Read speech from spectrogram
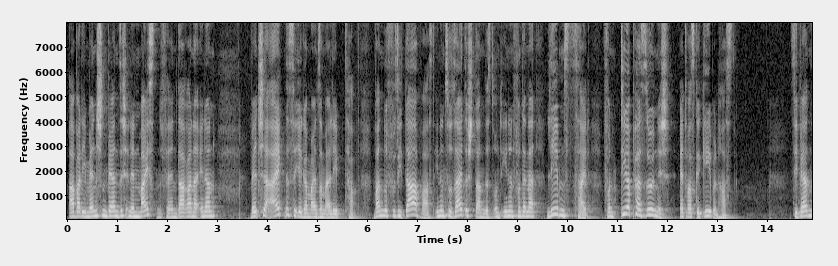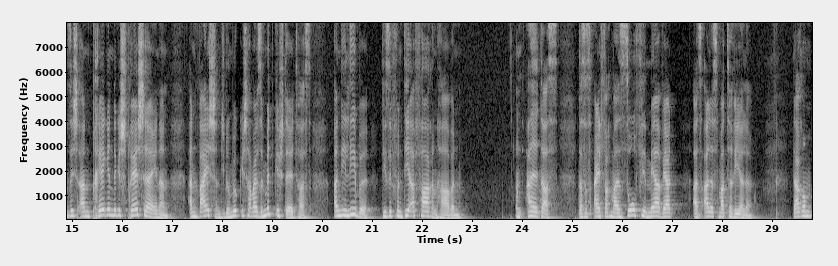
Aber die Menschen werden sich in den meisten Fällen daran erinnern, welche Ereignisse ihr gemeinsam erlebt habt, wann du für sie da warst, ihnen zur Seite standest und ihnen von deiner Lebenszeit, von dir persönlich etwas gegeben hast. Sie werden sich an prägende Gespräche erinnern, an Weichen, die du möglicherweise mitgestellt hast, an die Liebe, die sie von dir erfahren haben. Und all das, das ist einfach mal so viel mehr wert als alles Materielle. Darum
